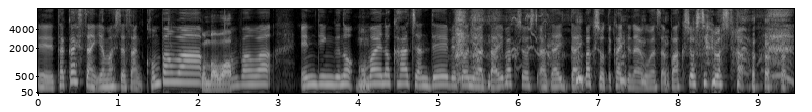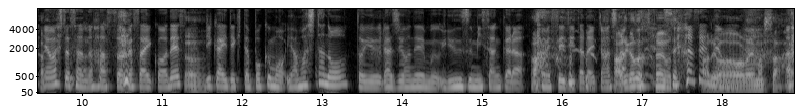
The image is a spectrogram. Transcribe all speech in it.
えー高橋さん山下さんこんばんは。こんばんは。こんばんは。エンディングのお前の母ちゃんでベソには大爆笑しあ大大爆笑って書いてない。ごめんなさい。爆笑しちゃいました。山下さんの発想が最高です、うん。理解できた僕も山下のというラジオネームゆうずみさんからメッセージいただいてました。ありがとうございます。すいませんでも。笑いました。はい、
